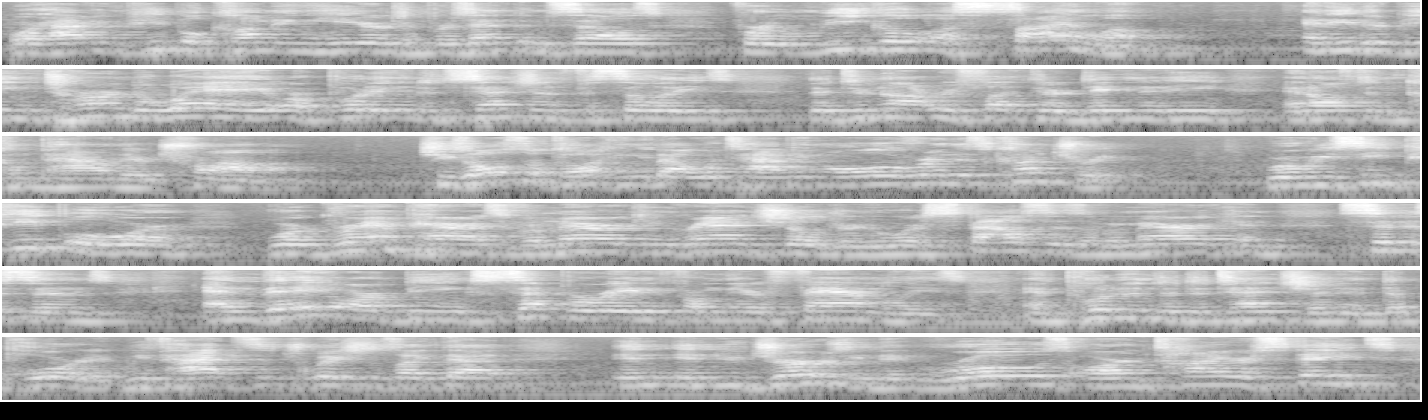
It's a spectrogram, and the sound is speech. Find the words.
We're having people coming here to present themselves for legal asylum and either being turned away or put into detention facilities that do not reflect their dignity and often compound their trauma. She's also talking about what's happening all over in this country where we see people who are, who are grandparents of American grandchildren, who are spouses of American citizens, and they are being separated from their families and put into detention and deported. We've had situations like that in, in New Jersey that rose our entire state's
